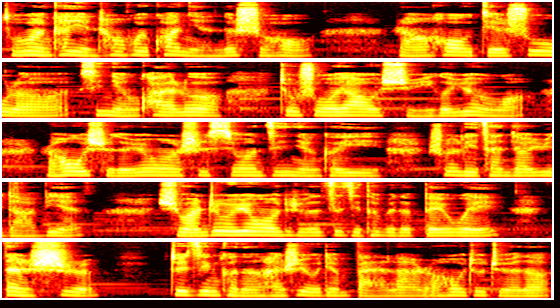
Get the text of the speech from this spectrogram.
昨晚看演唱会跨年的时候，然后结束了新年快乐，就说要许一个愿望。然后我许的愿望是希望今年可以顺利参加预答辩。许完这个愿望就觉得自己特别的卑微，但是最近可能还是有点摆烂，然后就觉得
